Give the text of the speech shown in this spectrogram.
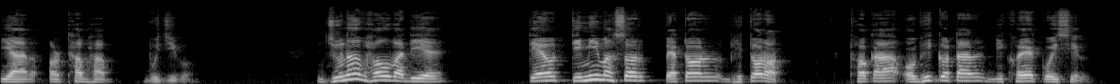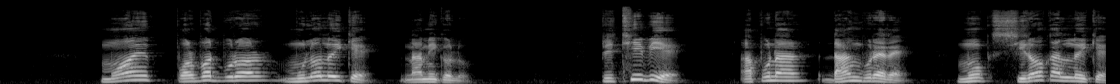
ইয়াৰ অৰ্থভাৱ বুজিব। জোনা ভাওবাদীয়ে তেওঁ তিমি মাছৰ পেটৰ ভিতৰত থকা অভিজ্ঞতাৰ বিষয়ে কৈছিল মই পৰ্বতবোৰৰ মূললৈকে নামি গ'লোঁ। পৃথিৱীয়ে আপোনাৰ ডাংবোৰেৰে মোক চিৰকাললৈকে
